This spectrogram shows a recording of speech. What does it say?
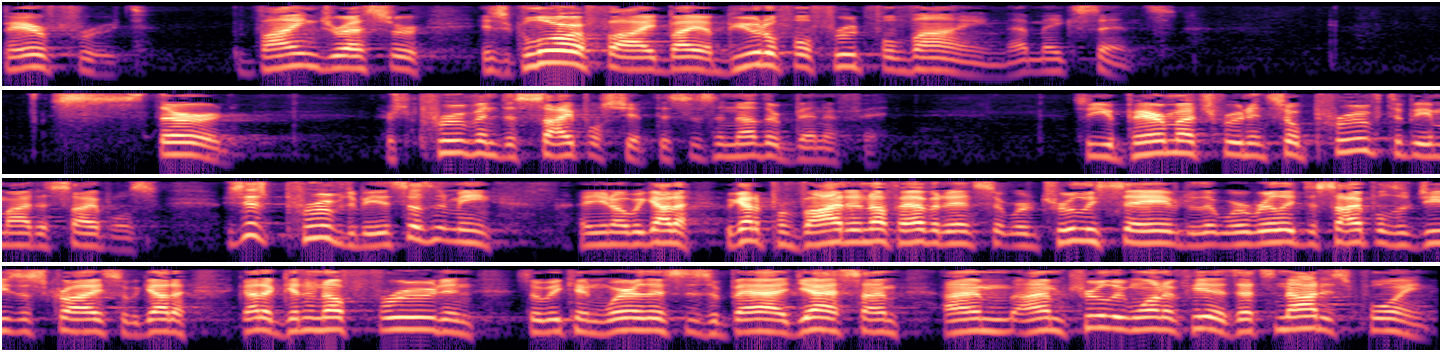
Bear fruit. The vine dresser is glorified by a beautiful, fruitful vine. That makes sense. Third, there's proven discipleship. This is another benefit. So you bear much fruit and so prove to be my disciples. It says prove to be. This doesn't mean you know, we gotta, we gotta provide enough evidence that we're truly saved, that we're really disciples of Jesus Christ. So we gotta, gotta get enough fruit and so we can wear this as a badge. Yes, I'm, I'm, I'm truly one of His. That's not His point.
